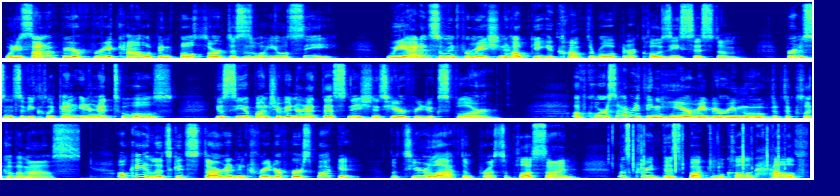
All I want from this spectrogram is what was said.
When you sign up for your free account within Full Sort, this is what you will see. We added some information to help get you comfortable within our cozy system. For instance, if you click on Internet Tools, you'll see a bunch of internet destinations here for you to explore. Of course, everything here may be removed with the click of a mouse. Okay, let's get started and create our first bucket. Look to your left and press the plus sign. Let's create this bucket. We'll call it Health,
